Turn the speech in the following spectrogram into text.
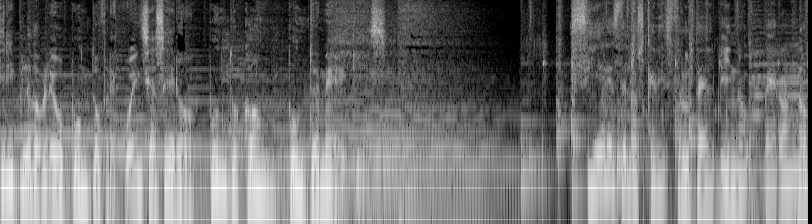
www.frecuenciacero.com.mx Si eres de los que disfruta el vino pero no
